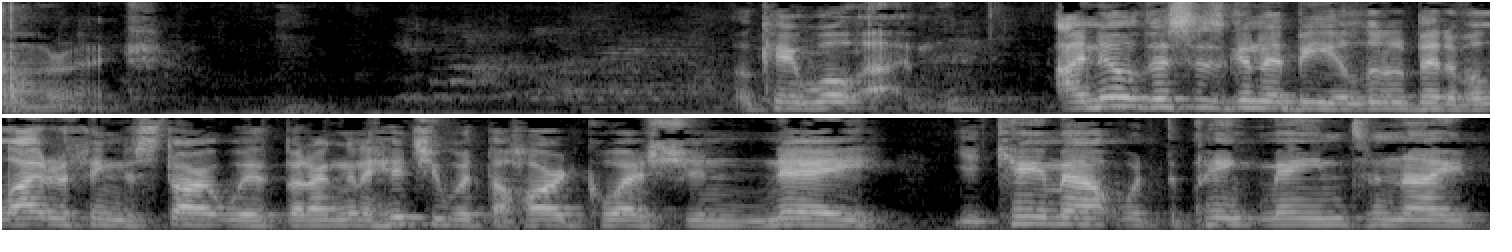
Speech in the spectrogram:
All right. Okay, well, I, know this is going to be a little bit of a lighter thing to start with, but I'm going to hit you with the hard question. Nay, you came out with the pink mane tonight.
